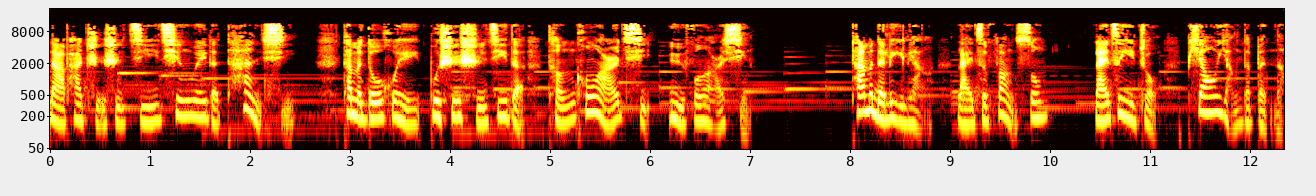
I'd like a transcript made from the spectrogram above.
哪怕只是极轻微的叹息。他们都会不失时机的腾空而起，御风而行。他们的力量来自放松，来自一种飘扬的本能。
